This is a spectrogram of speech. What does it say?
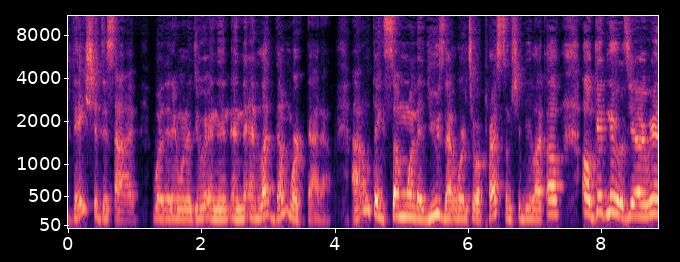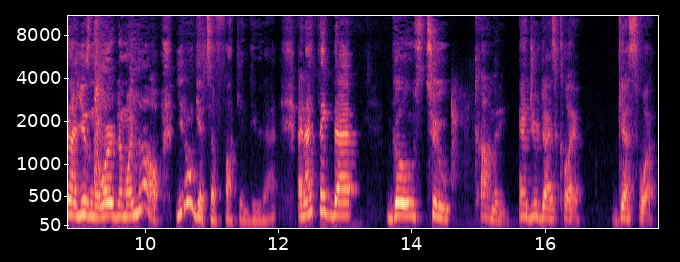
they should decide whether they want to do it and then and, and let them work that out. I don't think someone that used that word to oppress them should be like, oh, oh, good news. Yeah, we're not using the word no more. No, you don't get to fucking do that. And I think that goes to comedy. Andrew Dice Clay. Guess what?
